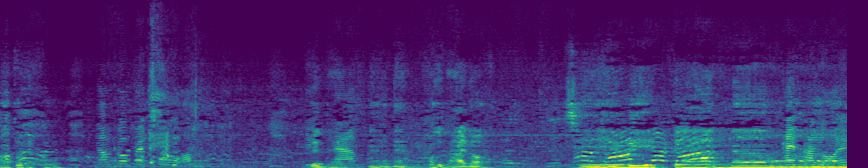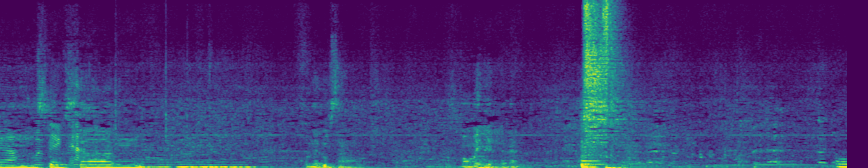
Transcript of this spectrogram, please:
น้ำต้มแมคโครน้ำท่วมแมคโครเหรอเดิดื่นมแพน้นะแม่ข้อสุดท้ายเนาะชีวิตกลางน้ให้ห้าร้อยอะำมาเพลสุงขเนี้ยสันต์คนไหนลูกสาว มองไม่เห็นแล้วเนะโอ้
